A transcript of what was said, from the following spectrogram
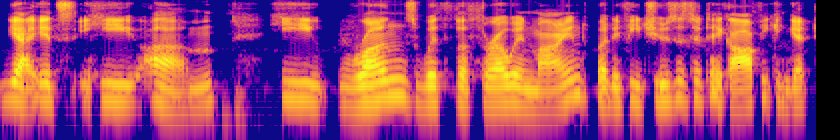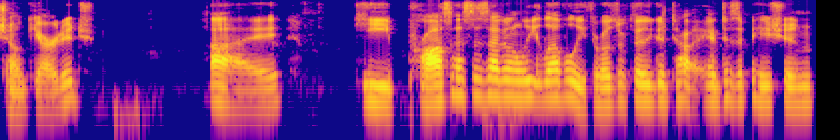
Yeah, it's he um he runs with the throw in mind, but if he chooses to take off, he can get chunk yardage. Uh he processes at an elite level. He throws with really good ta- anticipation.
